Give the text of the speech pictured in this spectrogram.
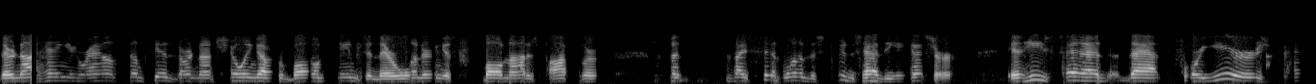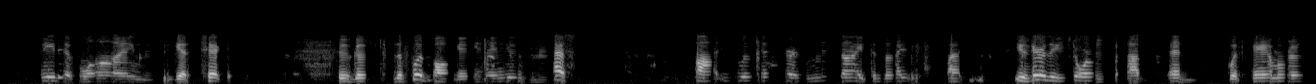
they're not hanging around. Some kids are not showing up for ball games, and they're wondering is football not as popular. But as I said, one of the students had the answer, and he said that for years, you in line to get tickets to go to the football game, and you best uh, you would get there at midnight the night before. You hear these stories about Ed with cameras,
